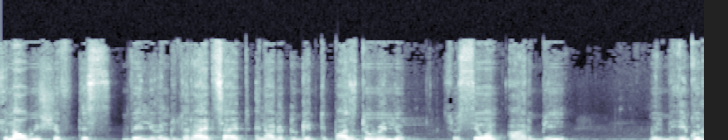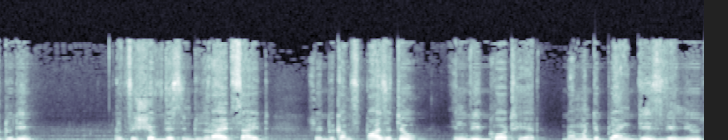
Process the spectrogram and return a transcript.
So now we shift this value into the right side in order to get the positive value. So 7RB will be equal to the, if we shift this into the right side, so it becomes positive and we got here by multiplying these values,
